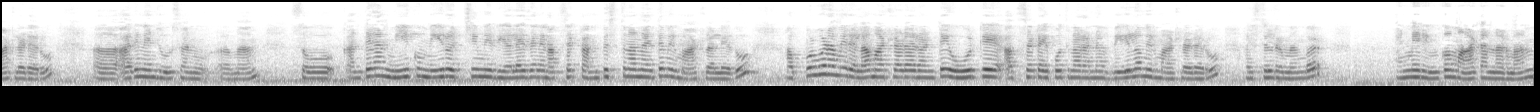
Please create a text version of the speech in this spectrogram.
మాట్లాడారు. అది నేను చూసాను మ్యామ్ సో అంతేగాని మీకు మీరు వచ్చి మీరు రియలైజ్ అయ్యి నేను అప్సెట్ అనిపిస్తున్నాను అయితే మీరు మాట్లాడలేదు. అప్పుడు కూడా మీరు ఎలా మాట్లాడారంటే ఊరికే అప్సెట్ అయిపోతున్నారన్న వేలో మీరు మాట్లాడారు. ఐ స్టిల్ రిమెంబర్ అండ్ మీరు ఇంకో మాట అన్నారు మ్యామ్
